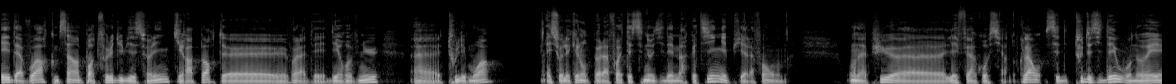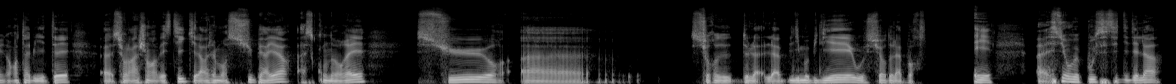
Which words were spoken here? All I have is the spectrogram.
et d'avoir comme ça un portfolio du business en ligne qui rapporte voilà, des, des revenus tous les mois et sur lesquels on peut à la fois tester nos idées marketing et puis à la fois on, on a pu euh, les faire grossir. Donc là, c'est toutes des idées où on aurait une rentabilité euh, sur l'argent investi qui est largement supérieure à ce qu'on aurait sur, euh, sur de l'immobilier ou sur de la bourse. Et si on veut pousser cette idée-là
